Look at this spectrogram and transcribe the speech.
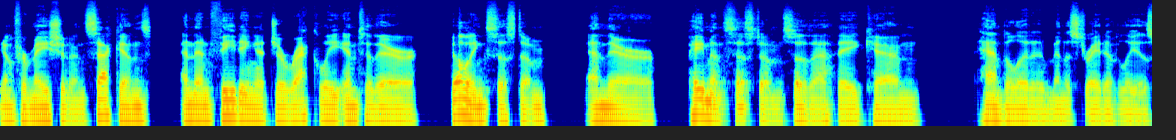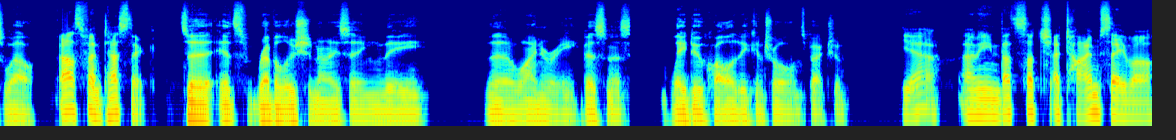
information in seconds and then feeding it directly into their billing system and their payment system so that they can handle it administratively as well. Oh, that's fantastic. So it's revolutionizing the the winery business. They do quality control inspection. Yeah. I mean, that's such a time saver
